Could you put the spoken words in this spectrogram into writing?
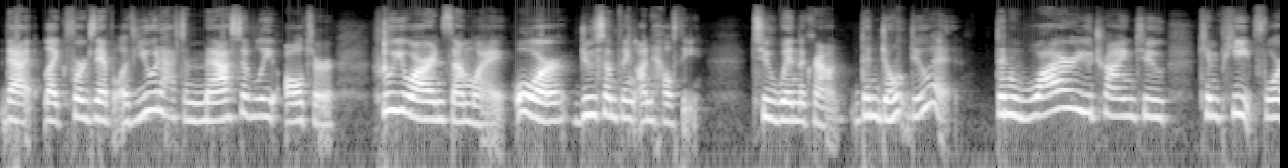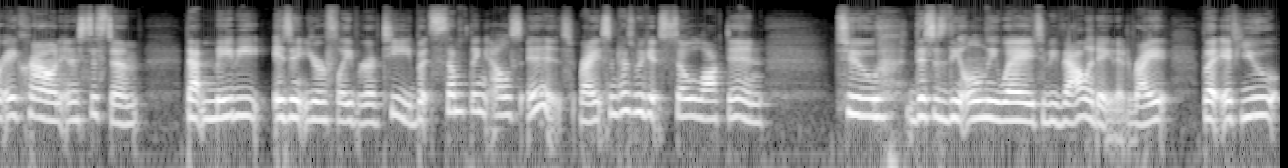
that, like, for example, if you would have to massively alter who you are in some way or do something unhealthy to win the crown, then don't do it. Then why are you trying to compete for a crown in a system that maybe isn't your flavor of tea, but something else is, right? Sometimes we get so locked in to this is the only way to be validated, right? But if you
